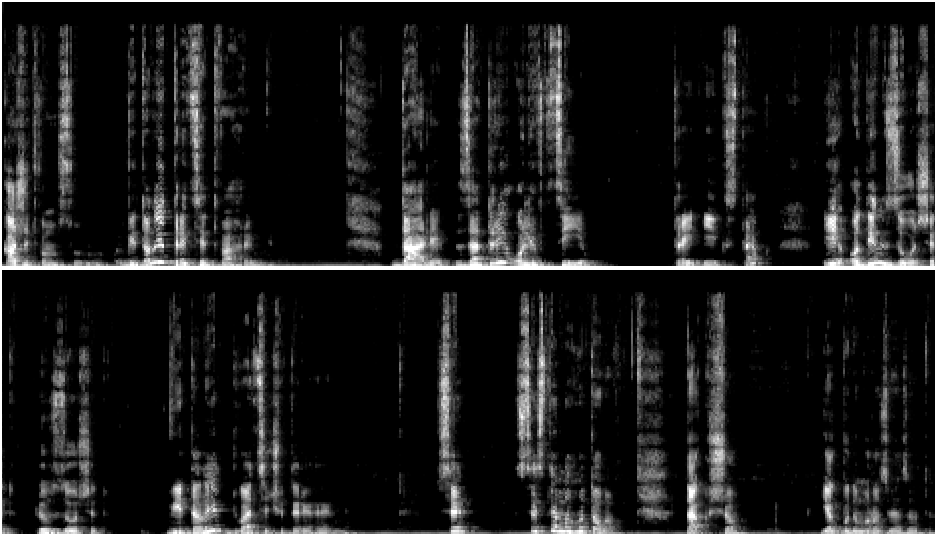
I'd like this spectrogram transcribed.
кажуть вам суму. Віддали 32 гривні. Далі, за три олівці, 3х, так? І один зошит плюс зошит віддали 24 гривні. Все, система готова. Так, що, як будемо розв'язувати?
